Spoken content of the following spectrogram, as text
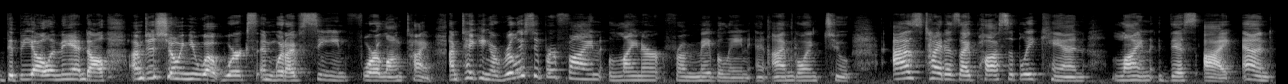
the be all and the end all. I'm just showing you what works and what I've seen for a long time. I'm taking a really super fine liner from Maybelline and I'm going to as tight as I possibly can line this eye. And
